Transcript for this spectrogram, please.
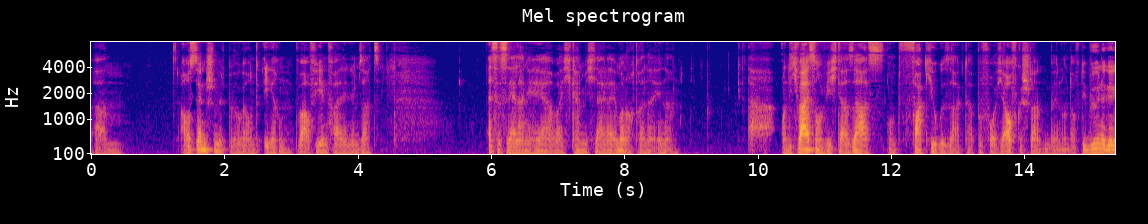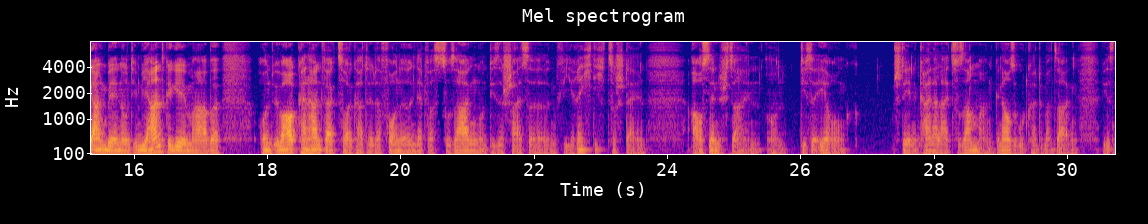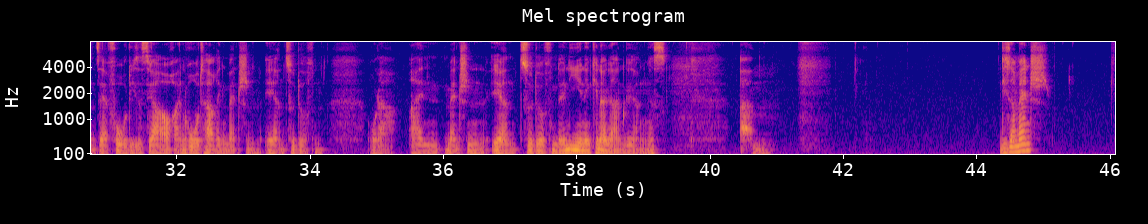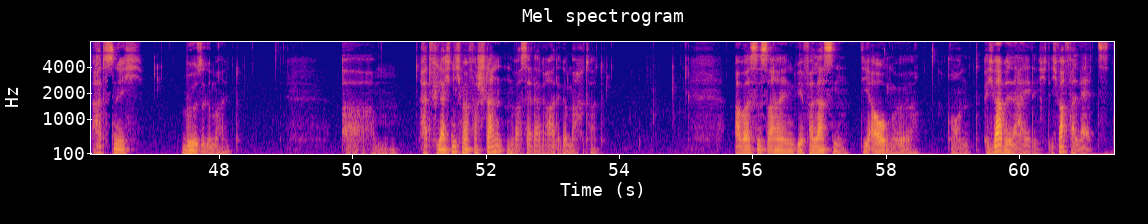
Ähm, ausländischen Mitbürger und Ehren war auf jeden Fall in dem Satz. Es ist sehr lange her, aber ich kann mich leider immer noch daran erinnern. Und ich weiß noch, wie ich da saß und fuck you gesagt habe, bevor ich aufgestanden bin und auf die Bühne gegangen bin und ihm die Hand gegeben habe und überhaupt kein Handwerkzeug hatte, da vorne irgendetwas zu sagen und diese Scheiße irgendwie richtig zu stellen, ausländisch sein und diese Ehrung stehen in keinerlei Zusammenhang. Genauso gut könnte man sagen, wir sind sehr froh, dieses Jahr auch einen rothaarigen Menschen ehren zu dürfen. Oder einen Menschen ehren zu dürfen, der nie in den Kindergarten gegangen ist ähm, dieser Mensch hat es nicht böse gemeint, ähm, hat vielleicht nicht mal verstanden, was er da gerade gemacht hat. Aber es ist ein, wir verlassen die Augenhöhe. Und ich war beleidigt, ich war verletzt.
